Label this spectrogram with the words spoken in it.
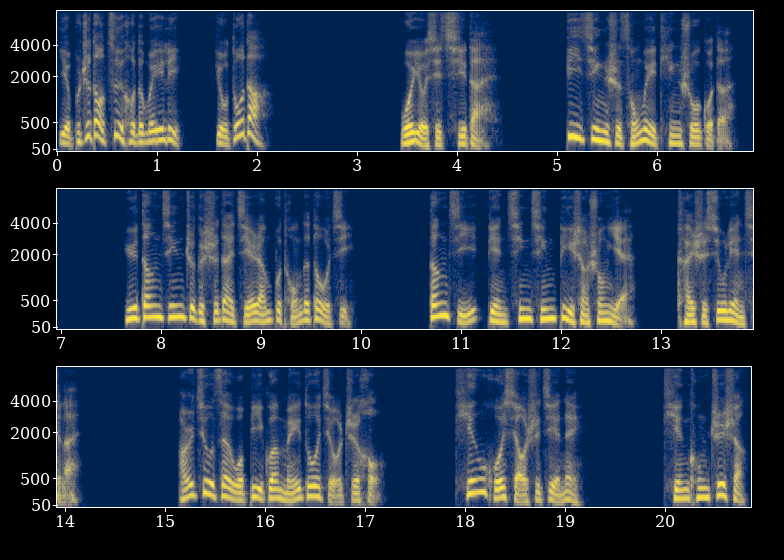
也不知道最后的威力有多大。我有些期待，毕竟是从未听说过的，与当今这个时代截然不同的斗技，当即便轻轻闭上双眼，开始修炼起来。而就在我闭关没多久之后，天火小世界内，天空之上。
